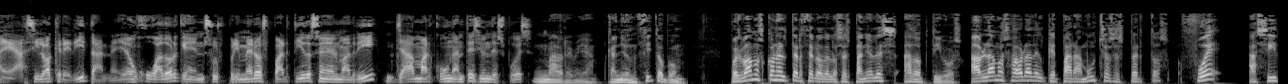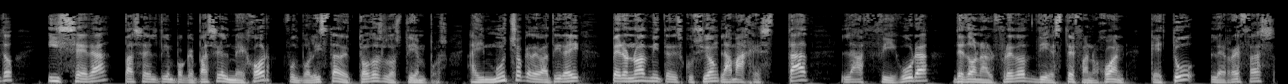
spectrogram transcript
eh, así lo acreditan. Era un jugador que en sus primeros partidos en el Madrid ya marcó un antes y un después. Madre mía, cañoncito, pum. Pues vamos con el tercero de los españoles adoptivos. Hablamos ahora del que para muchos expertos fue, ha sido y será, pase el tiempo que pase, el mejor futbolista de todos los tiempos. Hay mucho que debatir ahí, pero no admite discusión la majestad, la figura de don Alfredo Di Stéfano. Juan, que tú le rezas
